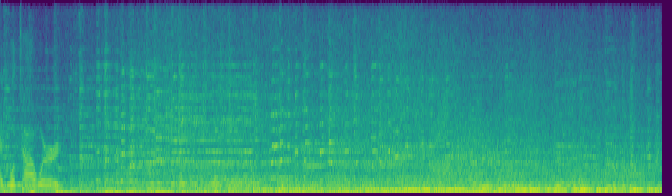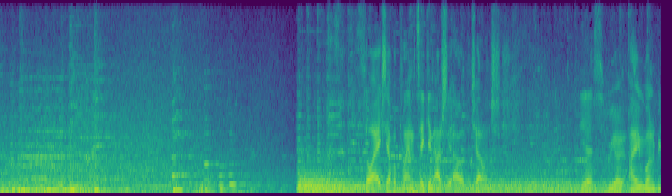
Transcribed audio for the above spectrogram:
Eiffel Tower. So I actually have a plan of taking Ashley out of the challenge. Yes, we are. I am going to be.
